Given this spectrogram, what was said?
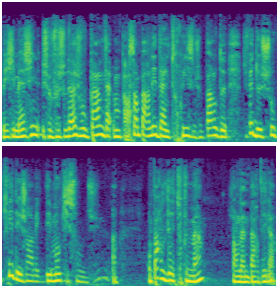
Mais j'imagine, je, là je vous parle, d'a- sans parler d'altruisme, je parle de, du fait de choquer des gens avec des mots qui sont durs. On parle d'être humain, Jordan Bardella.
